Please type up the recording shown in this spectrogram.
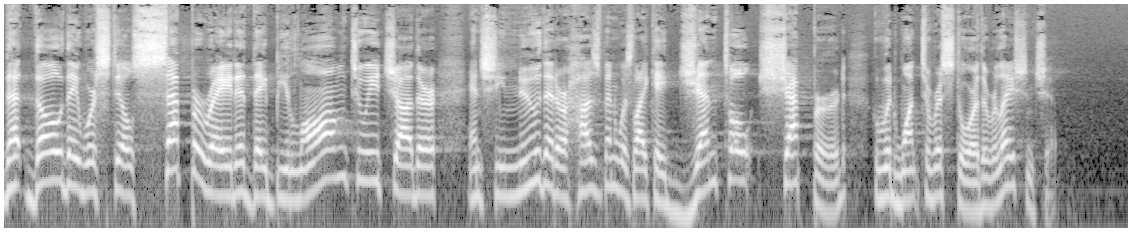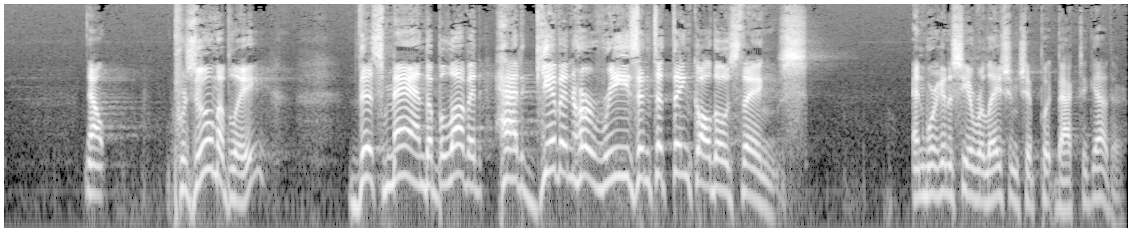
that though they were still separated, they belonged to each other, and she knew that her husband was like a gentle shepherd who would want to restore the relationship. Now, presumably, this man, the beloved, had given her reason to think all those things. And we're going to see a relationship put back together.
